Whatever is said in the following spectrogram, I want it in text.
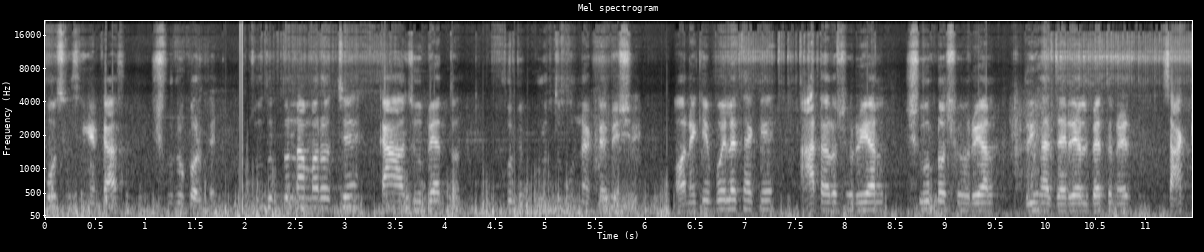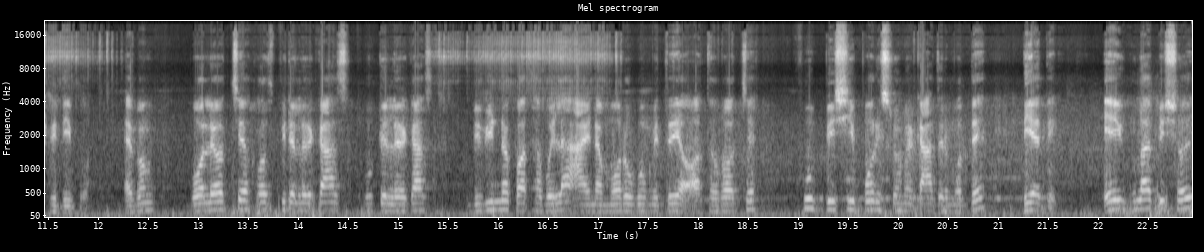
প্রসেসিংয়ের কাজ শুরু করবেন। চতুর্থ নাম্বার হচ্ছে কাজ বেতন। খুবই গুরুত্বপূর্ণ একটা বিষয়। অনেকে বলে থাকে, আঠারোশো রিয়াল, ষোলোশো রিয়াল, দুই হাজার রিয়াল বেতনের চাকরি দিব। এবং বলে হচ্ছে হসপিটালের কাজ হোটেলের কাজ, বিভিন্ন কথা বলে আয়না মরুভূমিতে অথবা হচ্ছে খুব বেশি পরিশ্রমের কাজের মধ্যে দিয়ে দিই এইগুলা বিষয়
